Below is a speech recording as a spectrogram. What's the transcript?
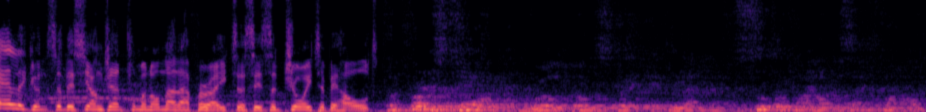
elegance of this young gentleman on that apparatus is a joy to behold. The first four will go straight into that super final, the second final.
